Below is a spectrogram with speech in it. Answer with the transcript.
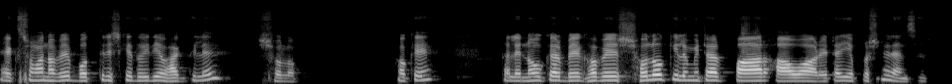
এক্স সমান হবে বত্রিশকে দুই দিয়ে ভাগ দিলে ষোলো। ওকে তাহলে নৌকার বেগ হবে ষোলো কিলোমিটার পার আওয়ার এটাই এই প্রশ্নের অ্যান্সার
